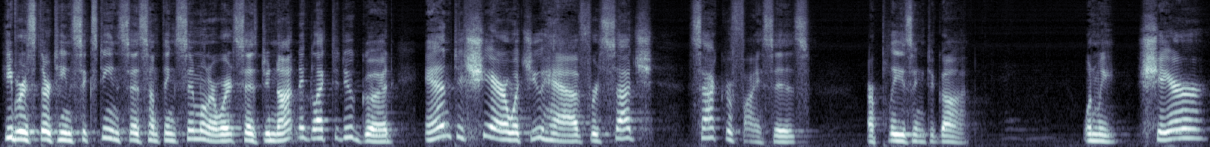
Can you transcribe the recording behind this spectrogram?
Hebrews 13, 16 says something similar where it says, Do not neglect to do good and to share what you have, for such sacrifices are pleasing to God when we share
